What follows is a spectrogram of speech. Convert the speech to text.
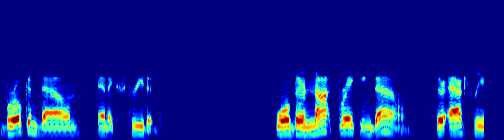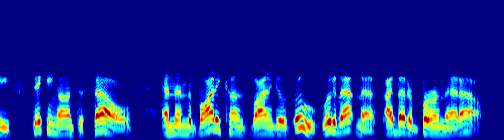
broken down and excreted. Well, they're not breaking down. They're actually sticking onto cells. And then the body comes by and goes, Ooh, look at that mess. I better burn that out.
